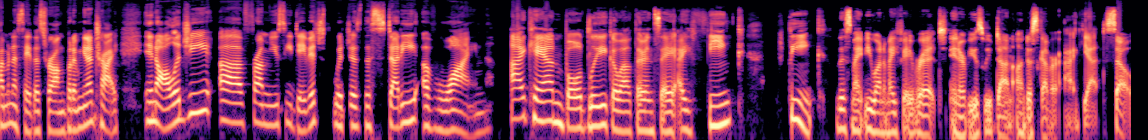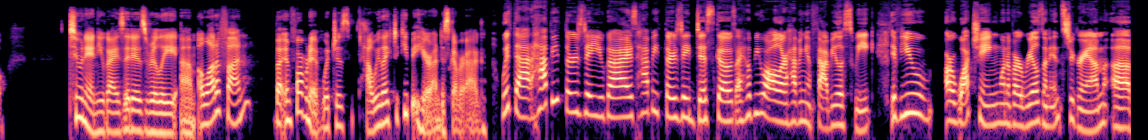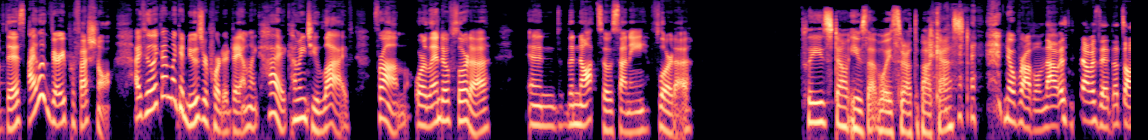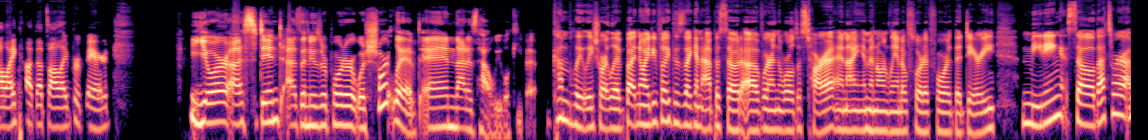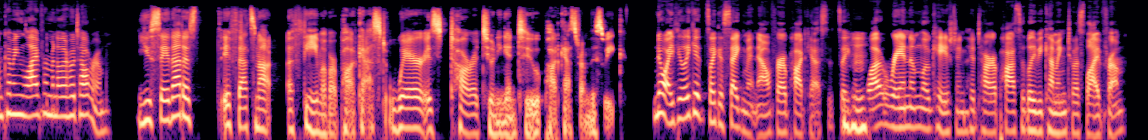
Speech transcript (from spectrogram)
I'm going to say this wrong, but I'm going to try. Enology uh, from UC Davis, which is the study of wine. I can boldly go out there and say, I think, think this might be one of my favorite interviews we've done on Discover Ag yet. So tune in, you guys. It is really um, a lot of fun but informative, which is how we like to keep it here on Discover Ag. With that, happy Thursday, you guys. Happy Thursday, discos. I hope you all are having a fabulous week. If you are watching one of our reels on Instagram of this, I look very professional. I feel like I'm like a news reporter today. I'm like, hi, coming to you live from Orlando, Florida, and the not so sunny Florida. Please don't use that voice throughout the podcast. no problem. That was that was it. That's all I got. That's all I prepared. Your uh, stint as a news reporter was short lived, and that is how we will keep it. Completely short lived. But no, I do feel like this is like an episode of Where in the World is Tara, and I am in Orlando, Florida for the dairy meeting. So that's where I'm coming live from another hotel room. You say that as if that's not a theme of our podcast. Where is Tara tuning into podcast from this week? No, I feel like it's like a segment now for our podcast. It's like, mm-hmm. what random location could Tara possibly be coming to us live from?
